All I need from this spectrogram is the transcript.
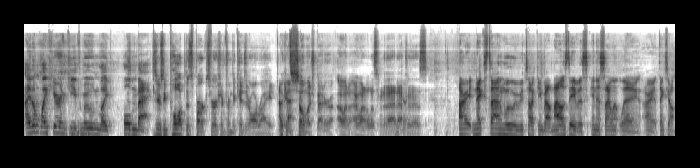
I I don't like hearing Keith Moon like holding back. Seriously, pull up the Sparks version from the Kids Are All Right. Okay. it's so much better. I want I want to listen to that after this. All right. Next time we will be talking about Miles Davis in a silent way. All right. Thanks, y'all.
